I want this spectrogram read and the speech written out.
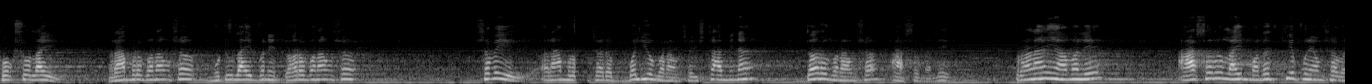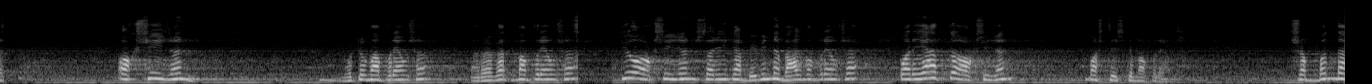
फोक्सोलाई राम्रो बनाउँछ मुटुलाई पनि दह्रो बनाउँछ सबै राम्रो हुन्छ र बलियो बनाउँछ स्टामिना डह्रो बनाउँछ आसनले। प्राणायामले आसनलाई मद्दत के पुर्याउँछ भने अक्सिजन मुटुमा पुर्याउँछ रगतमा पुर्याउँछ त्यो अक्सिजन शरीरका विभिन्न भागमा पुर्याउँछ पर्याप्त अक्सिजन मस्तिष्कमा पुर्याउँछ। सबभन्दा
